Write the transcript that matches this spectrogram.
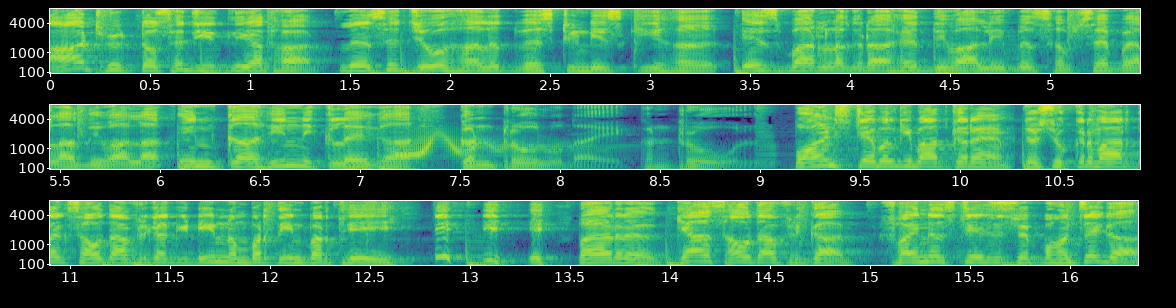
आठ विकेटों से जीत लिया था। वैसे जो हालत वेस्ट इंडीज की है इस बार लग रहा है दिवाली पे सबसे पहला दिवाला इनका ही निकलेगा। Control Uday control. Points table की बात करें तो शुक्रवार तक साउथ अफ्रीका की टीम नंबर तीन पर थी। पर क्या साउथ अफ्रीका फाइनल स्टेज पे पहुंचेगा?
